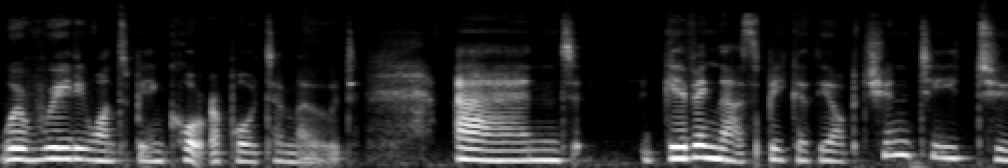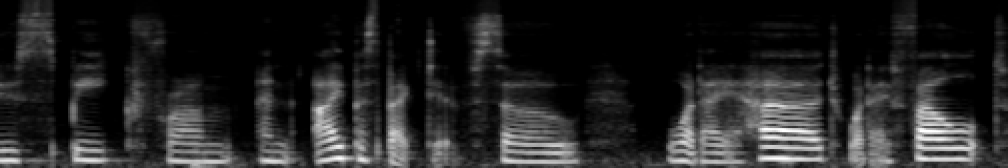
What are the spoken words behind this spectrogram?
We really want to be in court reporter mode. And giving that speaker the opportunity to speak from an I perspective. So, what I heard, what I felt,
